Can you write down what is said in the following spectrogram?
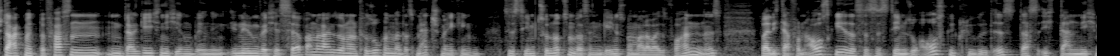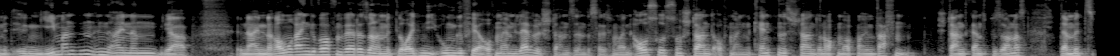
stark mit befassen. Da gehe ich nicht in, irgendwelche Servern rein, sondern versuche immer das Matchmaking-System zu nutzen, was in Games normalerweise vorhanden ist, weil ich davon ausgehe, dass das System so ausgeklügelt ist, dass ich dann nicht mit irgendjemanden in einen, ja, in einen Raum reingeworfen werde, sondern mit Leuten, die ungefähr auf meinem Levelstand sind. Das heißt, auf meinem Ausrüstungsstand, auf meinem Kenntnisstand und auch auf meinem Waffenstand ganz besonders, damit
